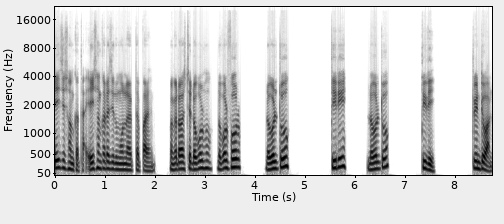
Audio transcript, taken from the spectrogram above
এই যে সংখ্যাটা, এই সংখ্যাটা যদি মনে রাখতে পারেন, সংখ্যাটা হচ্ছে double double four double 2, 3, double 2, 3, 21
